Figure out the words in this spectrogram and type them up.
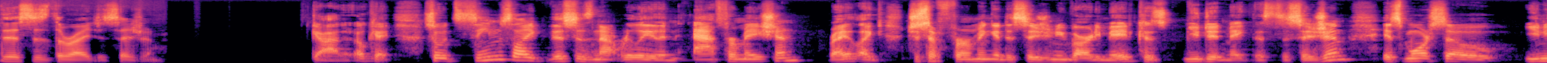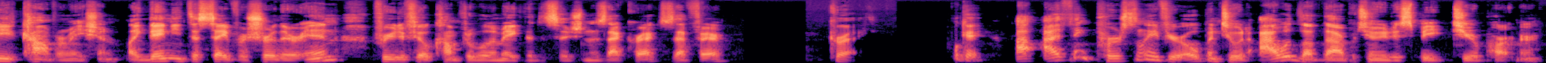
this is the right decision. Got it. Okay. So it seems like this is not really an affirmation, right? Like just affirming a decision you've already made because you did make this decision. It's more so you need confirmation. Like they need to say for sure they're in for you to feel comfortable to make the decision. Is that correct? Is that fair? Correct. Okay. I, I think personally, if you're open to it, I would love the opportunity to speak to your partner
